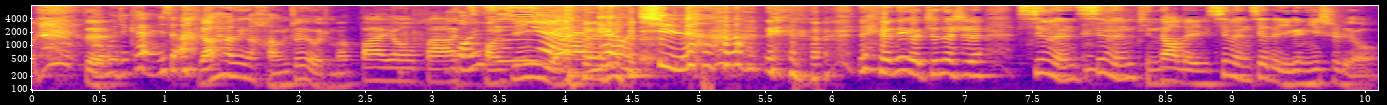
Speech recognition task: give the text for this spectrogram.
对我，回去看一下。然后还有那个杭州有什么八幺八黄金眼，你很有趣。那那个那个真的是新闻新闻频道的新闻界的一个泥石流。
